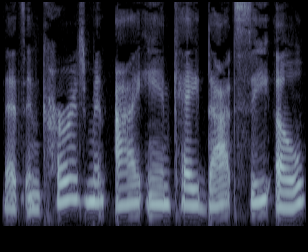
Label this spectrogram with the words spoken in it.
That's encouragementink.co.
